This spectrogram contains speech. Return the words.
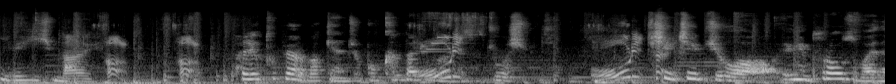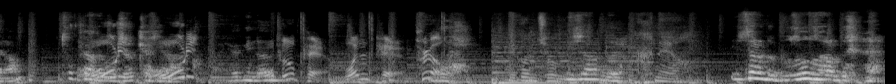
220만 다이 팝, 팝. 862페어로 받기에는 조금 큰 다리를 오리. 맞춰서 죽었습니다 오리 책. 77Q와 여긴 풀하우스 봐야 되나? 오리, 저렇게 하지 않아 오리. 여기는 두 페어, 원 페어, 플러스. 이건 좀 이 사람들 크네요 이 사람들 무서운 사람들이네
